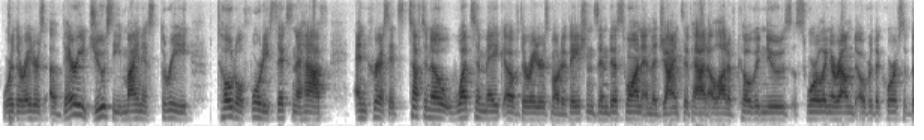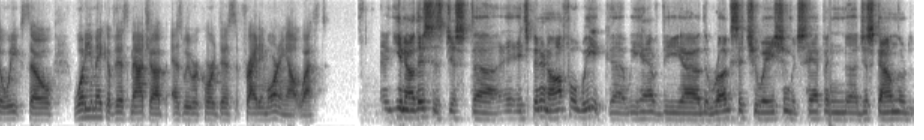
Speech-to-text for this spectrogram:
where the Raiders a very juicy minus three, total 46 and a half. And Chris, it's tough to know what to make of the Raiders' motivations in this one, and the Giants have had a lot of COVID news swirling around over the course of the week. So, what do you make of this matchup as we record this Friday morning out west? You know, this is just—it's uh, been an awful week. Uh, we have the uh, the Ruggs situation, which happened uh, just down the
